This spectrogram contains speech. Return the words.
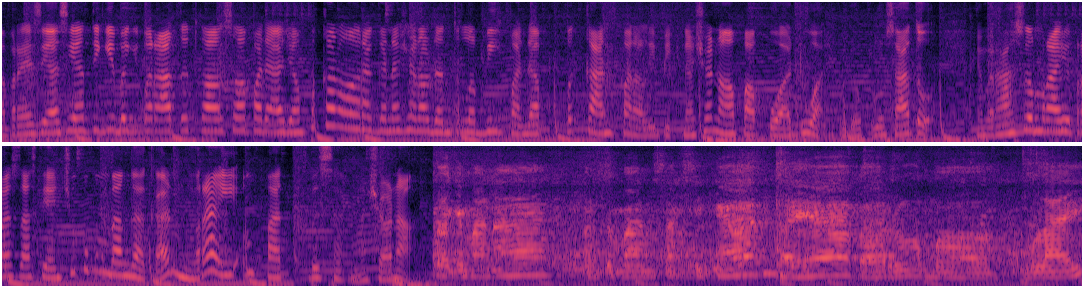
Apresiasi yang tinggi bagi para atlet Kalsel pada ajang Pekan Olahraga Nasional dan terlebih pada Pekan Paralimpik Nasional Papua 2021 yang berhasil meraih prestasi yang cukup membanggakan meraih empat besar nasional. Bagaimana teman-teman saksikan saya baru memulai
